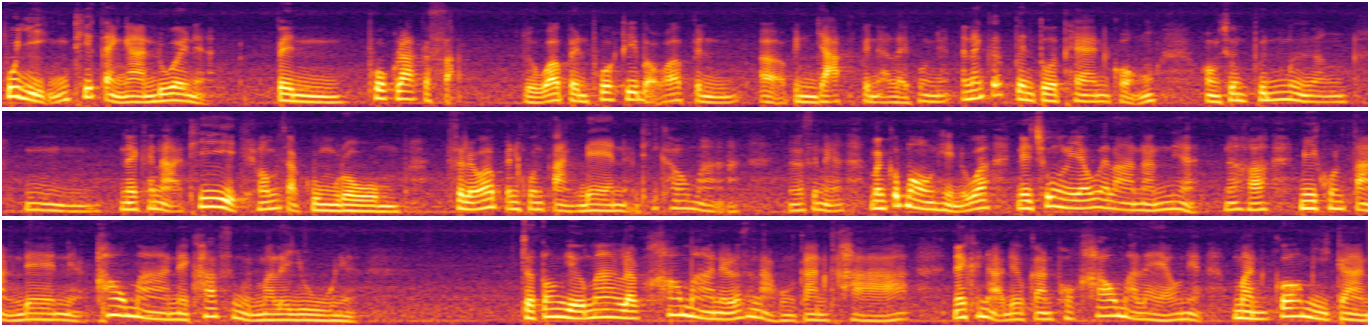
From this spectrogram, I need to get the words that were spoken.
ผู้หญิงที่แต่งงานด้วยเนี่ยเป็นพวกรากษัตริย์ หรือว่าเป็นพวกที่แบบว่าเป็นเป็นยักษ์เป็นอะไรพวกนี้อันนั้นก็เป็นตัวแทนของของชนพื้นเมืองอในขณะที่เขามาจากกรุงโรมแสดงว่าเป็นคนต่างแดนน่ะที่เข้ามา ลักษณะมันก็มองเห็นว่าในช่วงระยะเวลานั้นเนี่ยนะคะมีคนต่างแดนเนี่ยเข้ามาในคาบสมุทรมาลายูเนี่ยจะต้องเยอะมากแล้วเข้ามาในลักษณะของการค้า ในขณะเดียวกันพอเข้ามาแล้วเนี่ยมันก็มีการ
